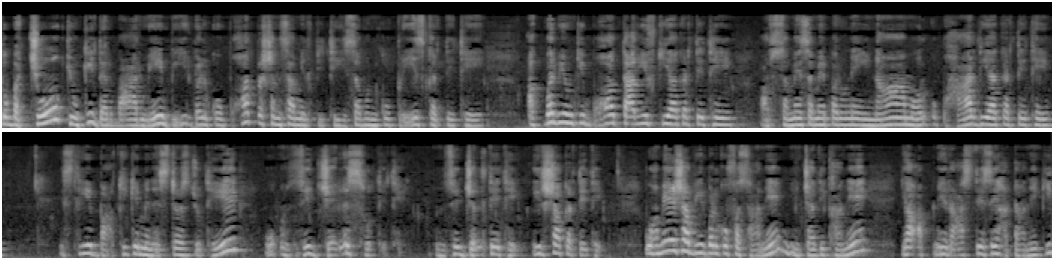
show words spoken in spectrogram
तो बच्चों, क्योंकि दरबार में बीरबल को बहुत प्रशंसा मिलती थी, सब उनको प्रेज करते थे। अकबर भी उनकी बहुत तारीफ़ किया करते थे और समय समय पर उन्हें इनाम और उपहार दिया करते थे। इसलिए बाकी के मिनिस्टर्स जो थे, वो उनसे जेलस होते थे, उनसे जलते थे ईर्षा करते थे। वो हमेशा बीरबल को फंसाने, नीचा दिखाने या अपने रास्ते से हटाने की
